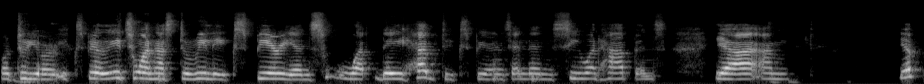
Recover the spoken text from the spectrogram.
or to your experience. Each one has to really experience what they have to experience and then see what happens. Yeah i'm yep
